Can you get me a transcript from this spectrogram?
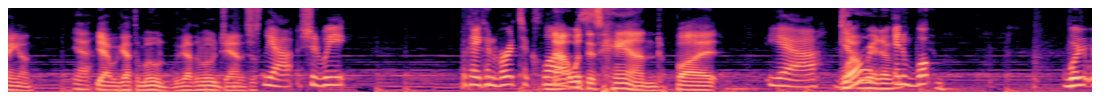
hang on. Yeah. Yeah, we got the moon. We got the moon, Janet. Just Yeah. Should we? Okay, convert to clubs. not with this hand, but Yeah. Get Well, rid of. And what? we're,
